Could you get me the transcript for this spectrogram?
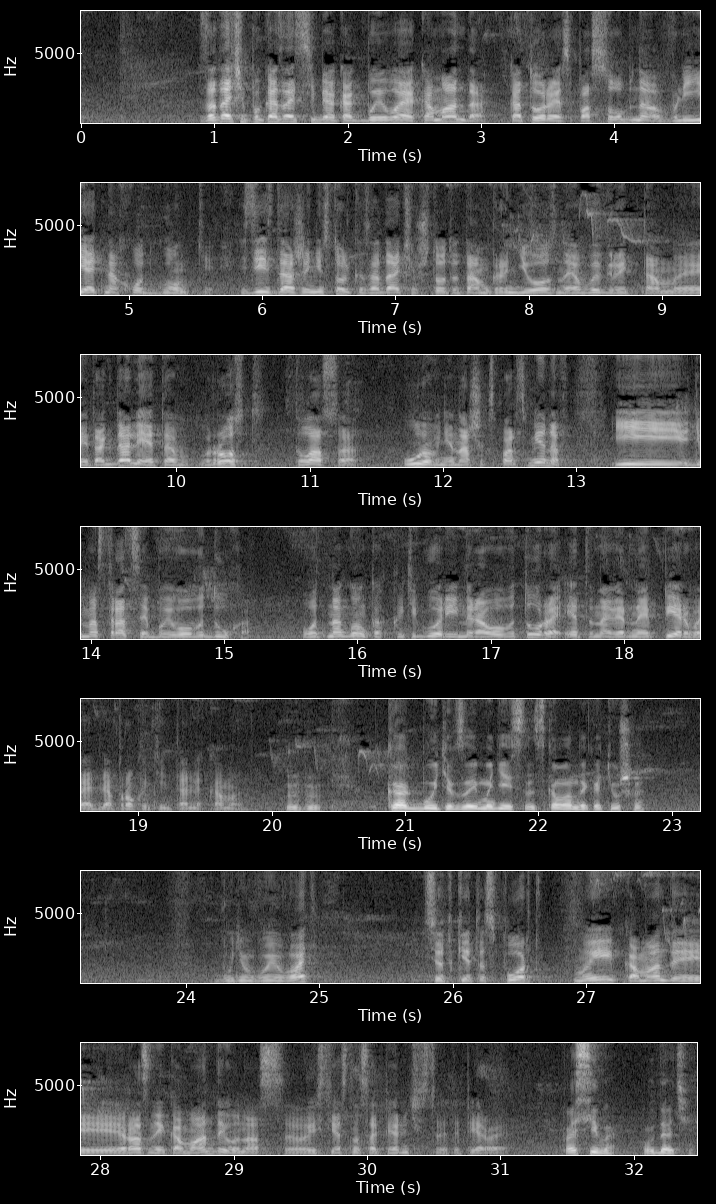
Задача показать себя как боевая команда, которая способна влиять на ход гонки. Здесь даже не столько задача что-то там грандиозное выиграть там и так далее. Это рост класса уровня наших спортсменов и демонстрация боевого духа. Вот на гонках категории мирового тура это, наверное, первое для проконтинентальных команд. Угу. Как будете взаимодействовать с командой «Катюша»? Будем воевать все-таки это спорт. Мы команды, разные команды, у нас, естественно, соперничество, это первое. Спасибо, удачи.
